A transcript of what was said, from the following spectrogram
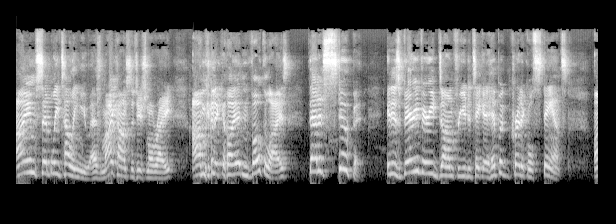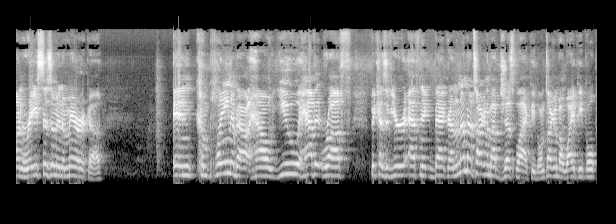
I'm simply telling you, as my constitutional right, I'm going to go ahead and vocalize that it's stupid. It is very, very dumb for you to take a hypocritical stance on racism in America and complain about how you have it rough because of your ethnic background. And I'm not talking about just black people, I'm talking about white people,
